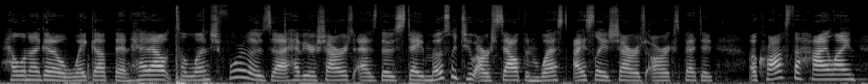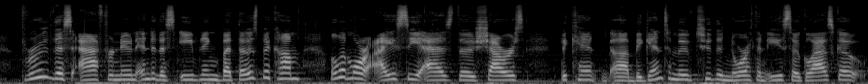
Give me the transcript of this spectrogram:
Helena going to wake up and head out to lunch for those uh, heavier showers as those stay mostly to our south and west. Isolated showers are expected across the High Line through this afternoon into this evening, but those become a little bit more icy as those showers begin, uh, begin to move to the north and east. So Glasgow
